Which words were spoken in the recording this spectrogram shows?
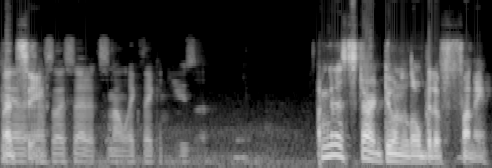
Let's Yeah, see. As I said, it's not like they can use it. I'm gonna start doing a little bit of funny.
